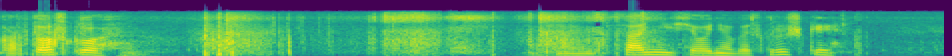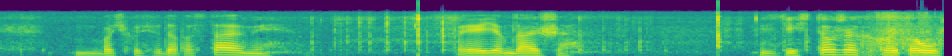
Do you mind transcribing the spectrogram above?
картошку. В моем сани сегодня без крышки. Бочку сюда поставим и поедем дальше. Здесь тоже какой-то ус.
